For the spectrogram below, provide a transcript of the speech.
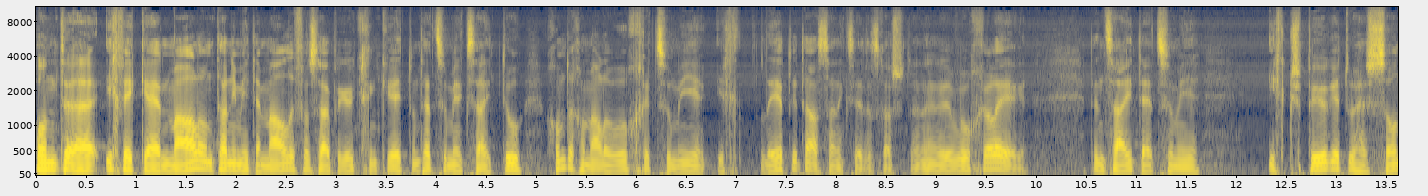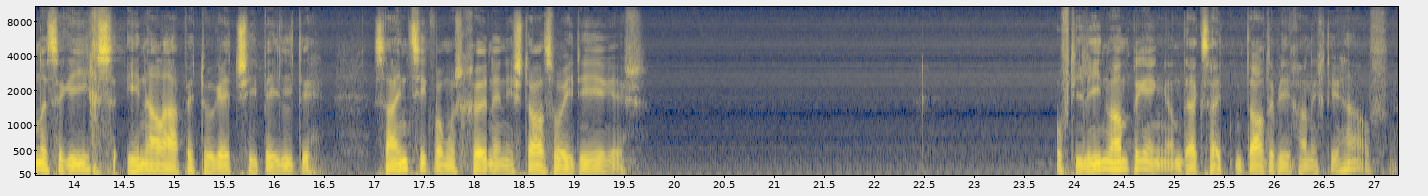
Und äh, ich will gerne malen und dann habe ich mit dem Maler von Saarbrücken geredet und hat zu mir gesagt, du, komm doch mal eine Woche zu mir, ich lehre dir das. Habe ich gesagt, das kannst du in einer Woche lernen. Dann sagt er zu mir, ich spüre, du hast so ein reiches Innenleben, du redest in Bilder. Das Einzige, was du können ist das, was in dir ist. Auf die Leinwand bringen. Und er hat gesagt, und dabei kann ich dir helfen.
